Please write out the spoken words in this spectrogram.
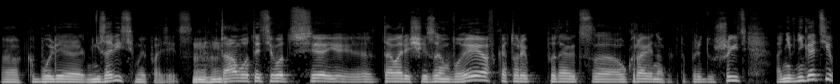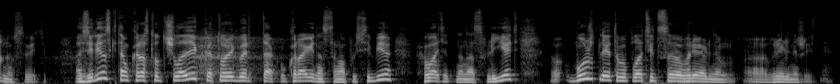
э, к более независимой позиции. Угу. Там вот эти вот все товарищи из МВФ, которые пытаются Украину как-то придушить, они в негативном свете. А Зеленский там как раз тот человек, который говорит, так, Украина сама по себе, хватит на нас влиять. Может ли это воплотиться в, реальном, в реальной жизни?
